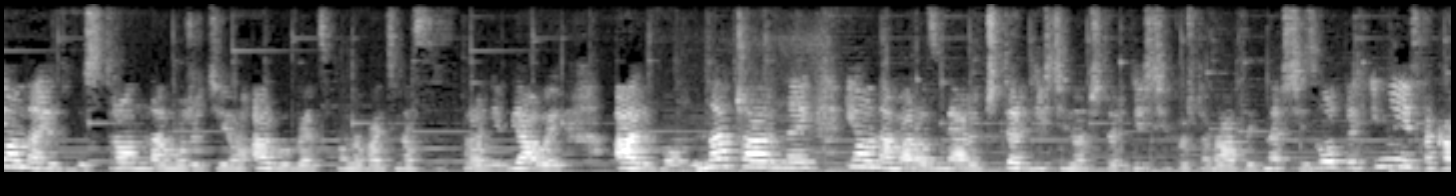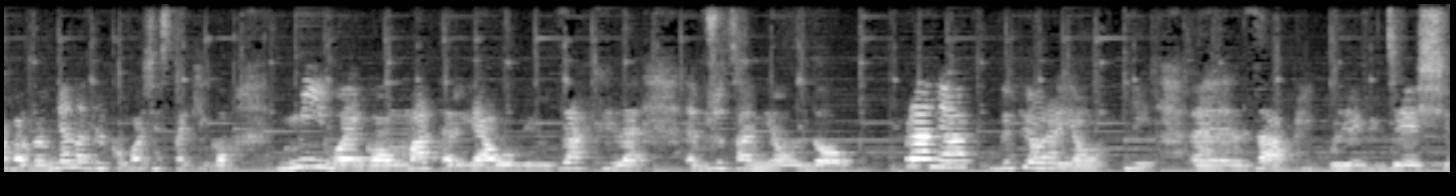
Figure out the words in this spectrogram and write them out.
I ona jest dwustronna, możecie ją albo wyeksponować na stronie białej, albo na czarnej. I ona ma rozmiary 40 na 40 kosztowała 15 zł i nie jest taka bawełniana, tylko właśnie z takiego miłego materiału, więc za chwilę wrzucam ją do prania, wypiorę ją i e, zaaplikuję gdzieś,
